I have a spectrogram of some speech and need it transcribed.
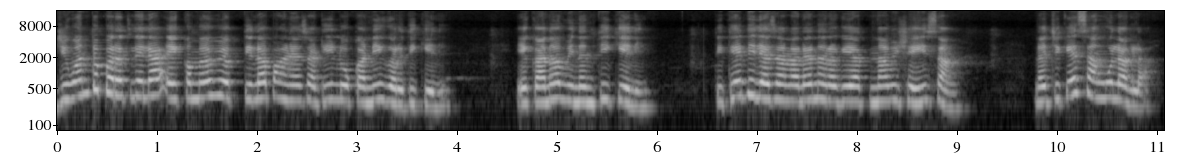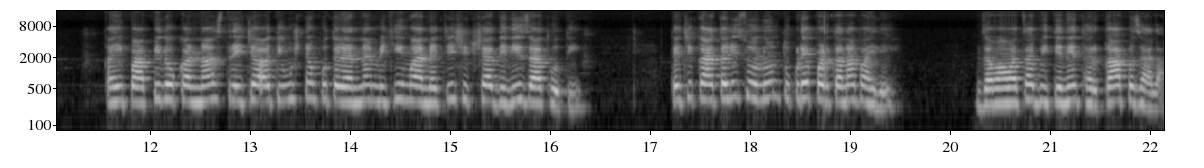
जिवंत परतलेल्या एकमेव व्यक्तीला पाहण्यासाठी लोकांनी गर्दी केली. एकानं विनंती केली तिथे दिल्या जाणाऱ्या नरकयातनाविषयी सांग. नचिकेत सांगू लागला काही पापी लोकांना स्त्रीच्या अतिउष्ण पुतळ्यांना मिठी मारण्याची शिक्षा दिली जात होती. त्याची कातडी सोलून तुकडे पडताना पाहिले. जमावाचा भीतीने थरकाप झाला.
